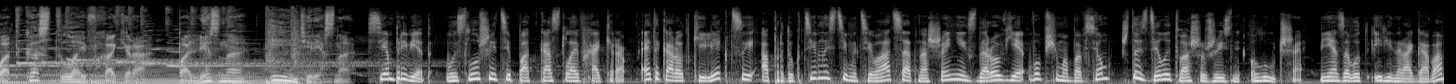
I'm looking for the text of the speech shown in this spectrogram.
Подкаст лайфхакера. Полезно и интересно. Всем привет! Вы слушаете подкаст лайфхакера. Это короткие лекции о продуктивности, мотивации, отношениях, здоровье, в общем, обо всем, что сделает вашу жизнь лучше. Меня зовут Ирина Рогава,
